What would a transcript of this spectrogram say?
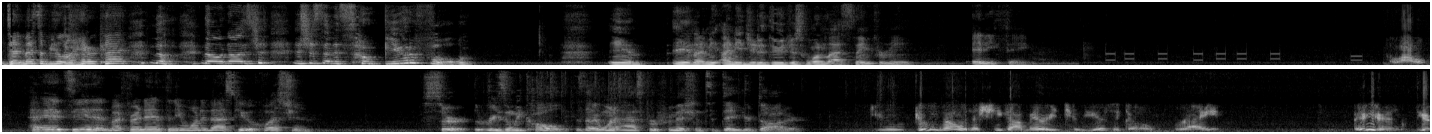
Did I mess up your little haircut? No, no, no. It's just, it's just that it's so beautiful. Ian, Ian, I need, I need you to do just one last thing for me. Anything. Hello? Hey, it's Ian. My friend Anthony wanted to ask you a question. Sir, the reason we called is that I want to ask for permission to date your daughter. You do know that she got married two years ago, right? Ian, you,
